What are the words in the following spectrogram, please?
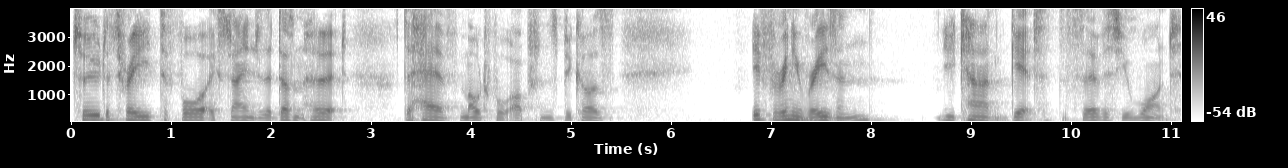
two to three to four exchanges. It doesn't hurt to have multiple options because if for any reason you can't get the service you want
